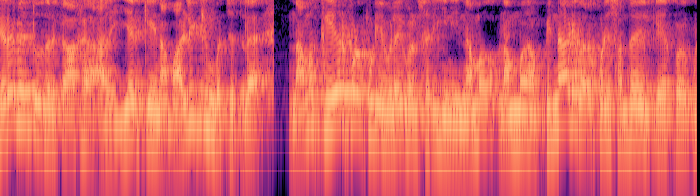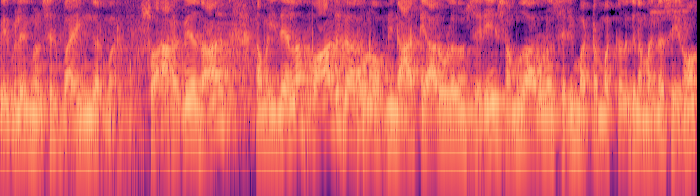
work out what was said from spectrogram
நிறைவேற்றுவதற்காக அதை இயற்கையை நாம் அழிக்கும் பட்சத்தில் நமக்கு ஏற்படக்கூடிய விளைவுகள் சரி இனி நம்ம நம்ம பின்னாடி வரக்கூடிய சந்ததிகளுக்கு ஏற்படக்கூடிய விளைவுகள் சரி பயங்கரமாக இருக்கும். ஸோ ஆகவே தான் நம்ம இதெல்லாம் பாதுகாக்கணும் அப்படின்னு ஆர்டி ஆர்வலும் சரி சமூக ஆர்வலும் சரி மற்ற மக்களுக்கு நம்ம என்ன செய்கிறோம்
